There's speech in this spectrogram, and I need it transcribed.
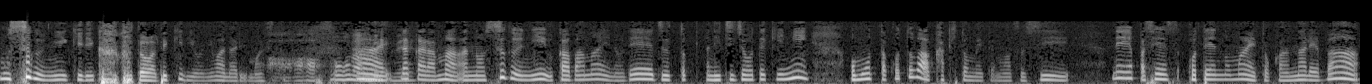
もうすぐに切り替えることはできるようにはなりました。ああ、そうなんですね。はい。だから、まあ、あの、すぐに浮かばないので、ずっと日常的に思ったことは書き留めてますし、で、やっぱ古典の前とかになれば、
